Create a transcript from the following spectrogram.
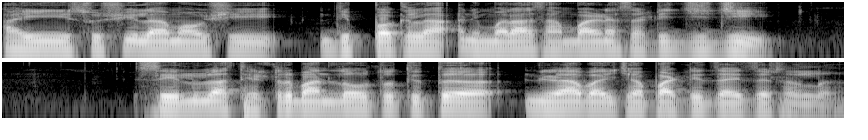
आई सुशीला मावशी दीपकला आणि मला सांभाळण्यासाठी जिजी सेलूला थिएटर बांधलं होतं. तिथं निळाबाईच्या पार्टीत जायचं ठरलं.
